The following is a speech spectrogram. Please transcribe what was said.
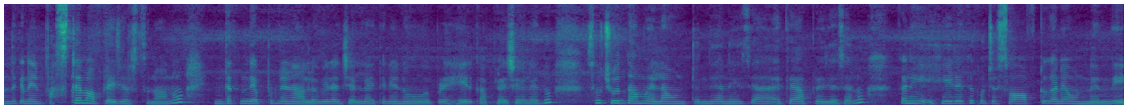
అందుకే నేను ఫస్ట్ టైం అప్లై చేస్తున్నాను. ఇంతకుముందు ఎప్పుడు నేను అలోవెరా జెల్ అయితే నేను ఇప్పుడు హెయిర్కి అప్లై చేయలేదు. సో చూద్దాము ఎలా ఉంటుంది అనేసి అయితే అప్లై చేశాను. కానీ హెయిర్ అయితే కొంచెం సాఫ్ట్గానే ఉండింది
